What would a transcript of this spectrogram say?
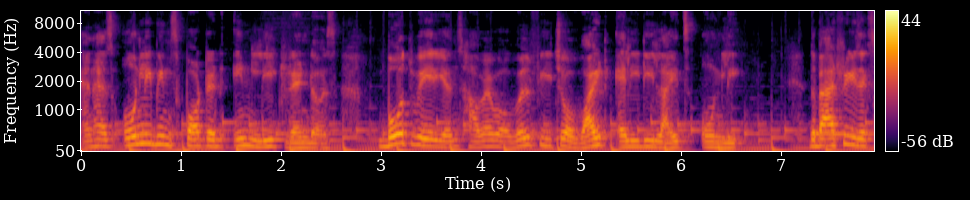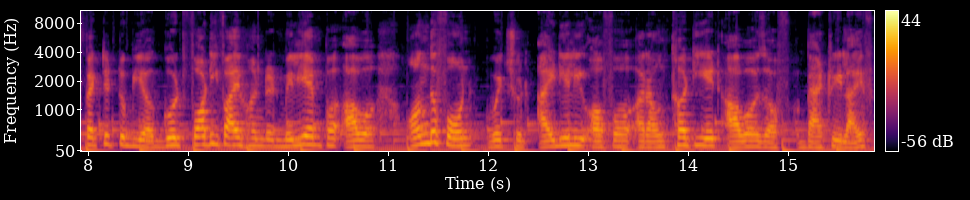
and has only been spotted in leaked renders. Both variants, however, will feature white LED lights only. The battery is expected to be a good 4500 mAh on the phone which should ideally offer around 38 hours of battery life.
